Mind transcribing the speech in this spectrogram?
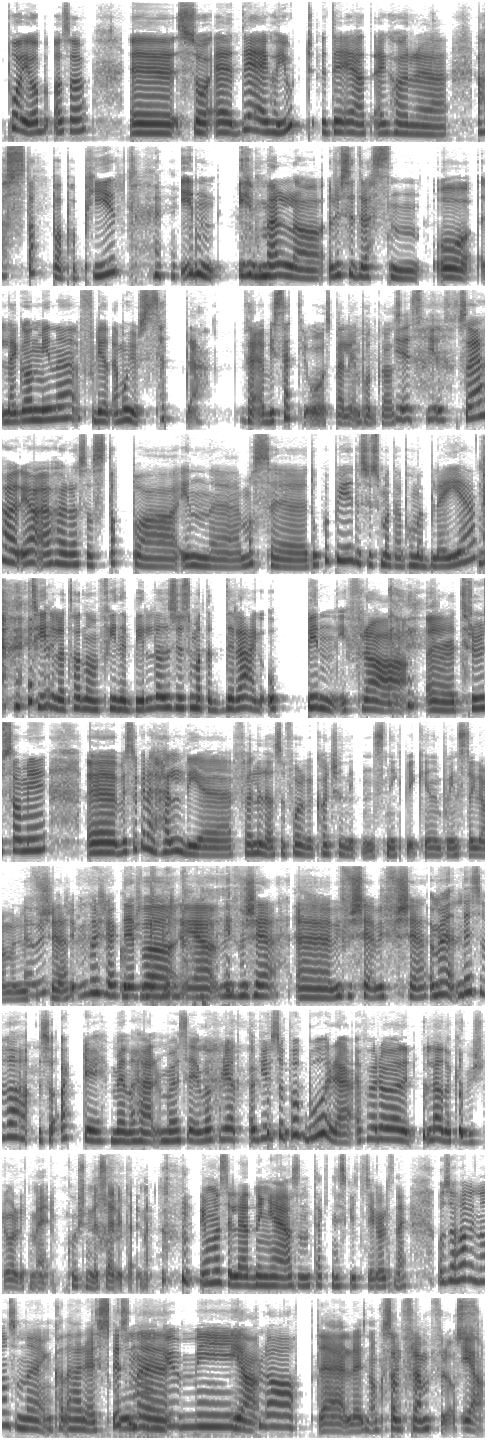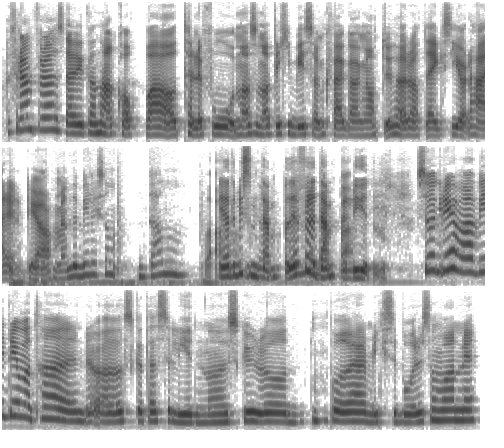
På jobb, altså. Eh, så eh, det jeg har gjort, det er at jeg har, eh, jeg har stappa papir inn imellom russedressen og leggene mine, fordi at jeg må jo sitte. Vi sitter jo og spiller inn podkast. yes, yes. Så jeg har, ja, jeg har altså stappa inn masse dopapir. Det ser ut som at jeg har på meg bleie. Tidligere har tatt noen fine bilder. Det ser ut som at jeg drar opp bind ifra uh, trusa mi. Uh, hvis dere er heldige følgere, så får dere kanskje en liten sneak peek inne på Instagram. Men vi får se. vi får se ja, vi får. Eh, vi får se, vi får se. Men det som var så artig med det her, må jeg si, var fordi at Ok, så på bordet, for å la dere forstå litt mer hvordan det ser ut her inne Det er masse ledninger og sånn teknisk utstyr og sånn. Og så har vi noen sånne Hva det her er? Skumgummiplater. sånne- Skumgummiplate eller noe Sånn sånt. fremfor oss. Ja, fremfor oss der vi kan ha kopper og telefoner, sånn at det ikke blir sånn hver gang at du hører at jeg gjør det her hele tida. Men det blir liksom dempa. Ja, det blir sånn dempa. Det er for å dempe lyden. Så greia var, vi driver og tar og skal teste lyden og skrur på det her miksebordet som vanlig.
